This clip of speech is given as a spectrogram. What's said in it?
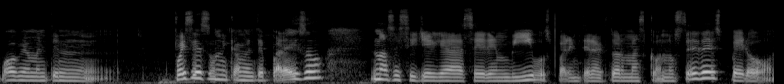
Obviamente, pues es únicamente para eso. No sé si llegue a ser en vivos para interactuar más con ustedes, pero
